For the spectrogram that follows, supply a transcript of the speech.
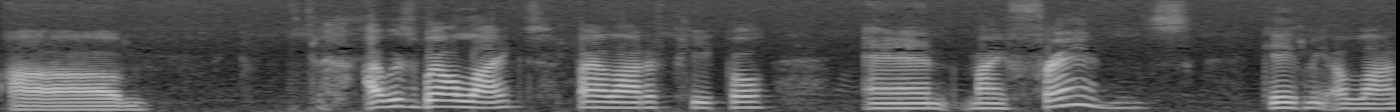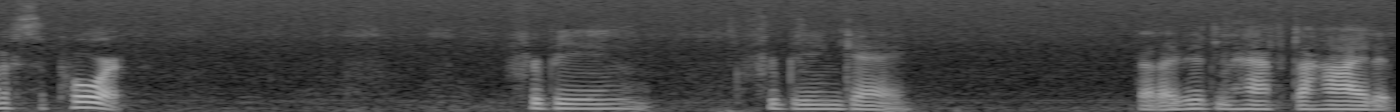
Um, I was well liked by a lot of people, and my friends gave me a lot of support for being for being gay. That I didn't have to hide it.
